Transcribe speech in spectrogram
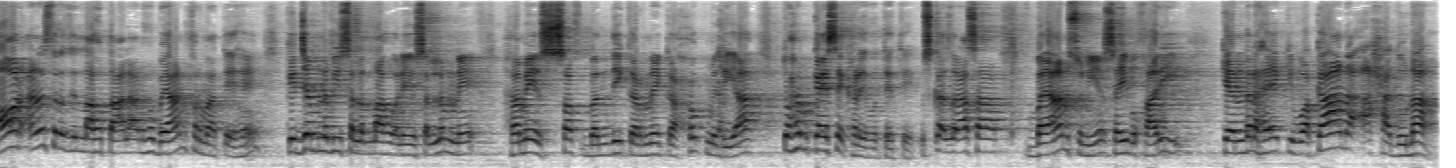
اور انس رضی اللہ تعالیٰ عنہ بیان فرماتے ہیں کہ جب نبی صلی اللہ علیہ وسلم نے ہمیں صف بندی کرنے کا حکم دیا تو ہم کیسے کھڑے ہوتے تھے؟ اس کا ذرا سا بیان سنیے۔ صحیح بخاری کے اندر ہے کہ وکان احدنا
